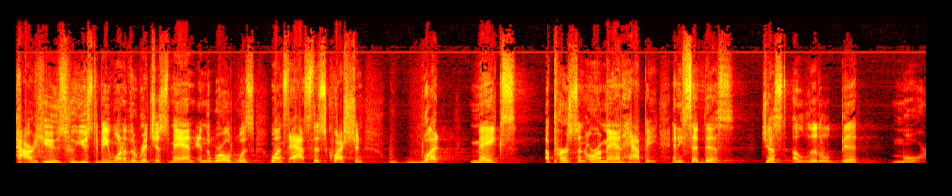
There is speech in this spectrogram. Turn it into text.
Howard Hughes, who used to be one of the richest men in the world, was once asked this question What makes a person or a man happy? And he said this just a little bit more.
